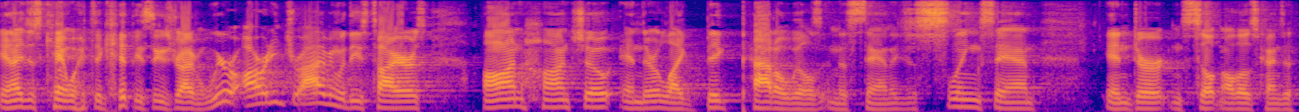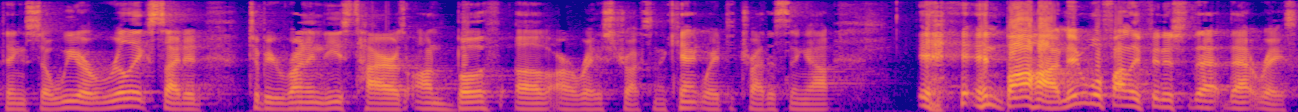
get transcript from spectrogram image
And I just can't wait to get these things driving. We were already driving with these tires on Honcho, and they're like big paddle wheels in the sand. They just sling sand in dirt and silt and all those kinds of things. So we are really excited to be running these tires on both of our race trucks. And I can't wait to try this thing out in Baja. Maybe we'll finally finish that, that race.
